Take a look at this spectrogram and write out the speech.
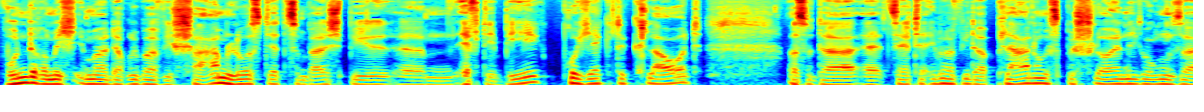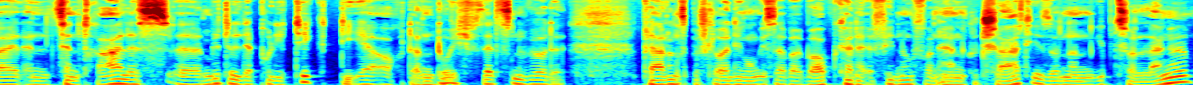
wundere mich immer darüber, wie schamlos der zum Beispiel ähm, FDP-Projekte klaut. Also da erzählt er immer wieder, Planungsbeschleunigung sei ein zentrales äh, Mittel der Politik, die er auch dann durchsetzen würde. Planungsbeschleunigung ist aber überhaupt keine Erfindung von Herrn Kutschaty, sondern gibt es schon lange.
